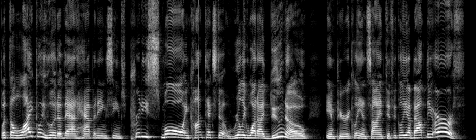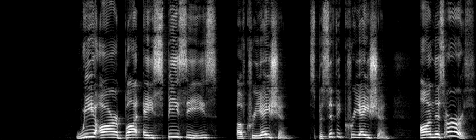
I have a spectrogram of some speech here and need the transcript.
But the likelihood of that happening seems pretty small in context to really what I do know empirically and scientifically about the earth. We are but a species of creation, specific creation on this earth.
